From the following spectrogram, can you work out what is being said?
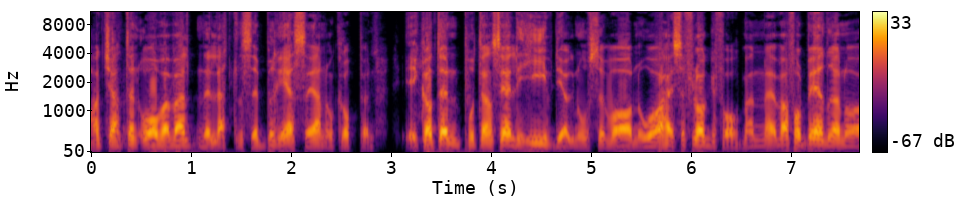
Han kjente en overveldende lettelse bre seg gjennom kroppen. Ikke at en potensiell hiv-diagnose var noe å heise flagget for, men i hvert fall bedre enn å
